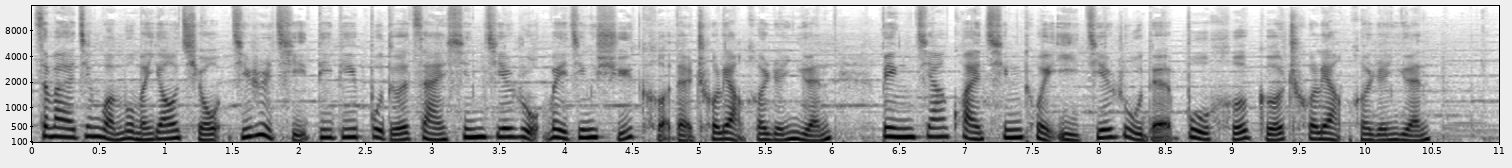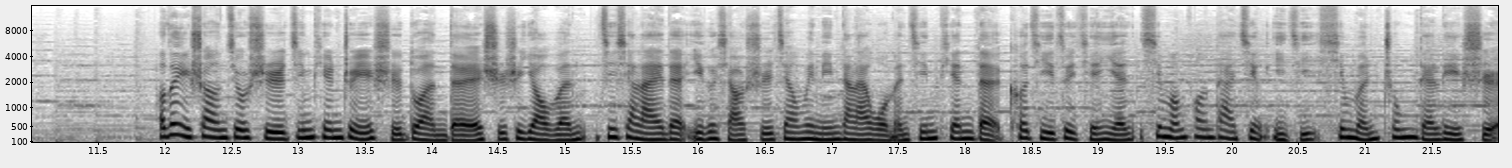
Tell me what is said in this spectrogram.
此外，监管部门要求即日起，滴滴不得再新接入未经许可的车辆和人员，并加快清退已接入的不合格车辆和人员。好的，以上就是今天这一时段的时事要闻。接下来的一个小时将为您带来我们今天的科技最前沿、新闻放大镜以及新闻中的历史。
